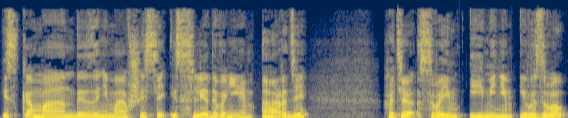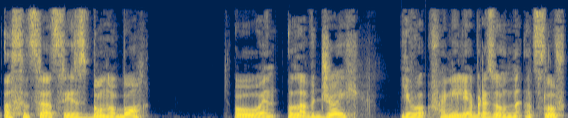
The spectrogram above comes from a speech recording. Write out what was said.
из команды, занимавшейся исследованием Арди, хотя своим именем и вызывал ассоциации с Бонобо, Оуэн Лавджой, его фамилия образована от слов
